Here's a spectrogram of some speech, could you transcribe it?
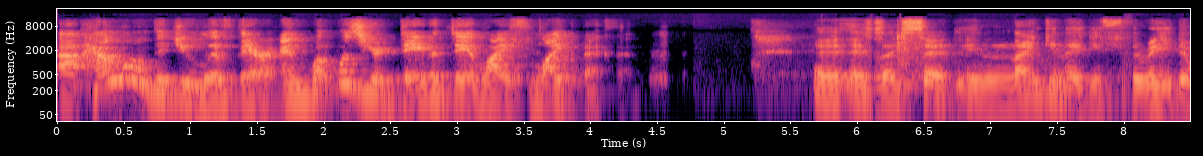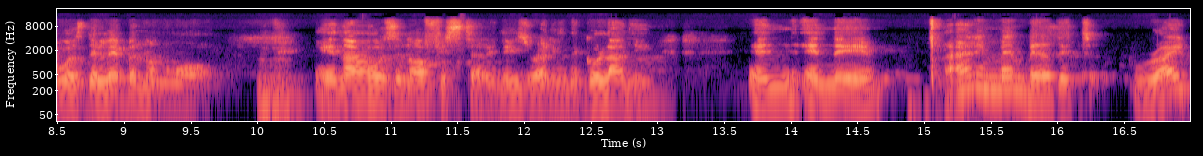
Uh, how long did you live there, and what was your day to day life like back then? As I said, in 1983, there was the Lebanon War. Mm-hmm. And I was an officer in Israel, in the Golani. And, and uh, I remember that right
